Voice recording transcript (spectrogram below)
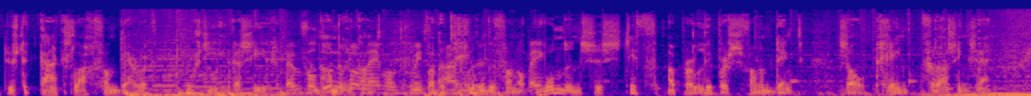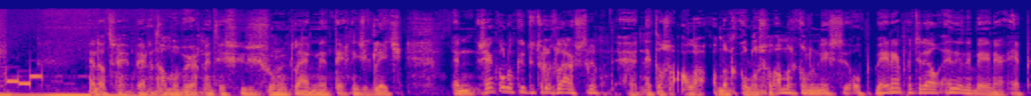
Dus de kaakslag van Derrick moest hij incasseren. We hebben voldoende problemen op het gebied van Wat het armoede. gilde van Op Londense stiff upper lippers van hem denkt, zal geen verrassing zijn. En dat eh, Bernard Hammelburg met excuses voor een kleine technische glitch. En zijn column kunt u terugluisteren, eh, net als alle andere columns van andere columnisten... op bnr.nl en in de BNR-app.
